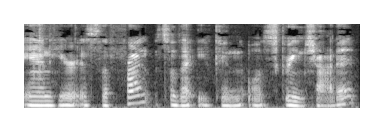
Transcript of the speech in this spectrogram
And here is the front so that you can well, screenshot it.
